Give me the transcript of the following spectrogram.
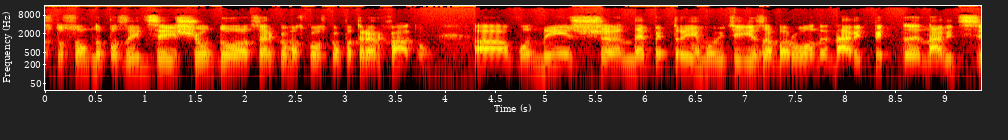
стосовно позиції щодо церкви Московського патріархату. Вони ж не підтримують її заборони, навіть під е, навіть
